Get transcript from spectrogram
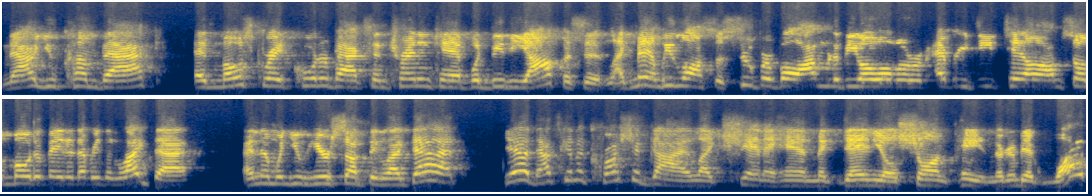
now you come back and most great quarterbacks in training camp would be the opposite. Like, man, we lost the Super Bowl. I'm going to be all over every detail. I'm so motivated, everything like that. And then when you hear something like that, yeah, that's going to crush a guy like Shanahan, McDaniel, Sean Payton. They're going to be like, what?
